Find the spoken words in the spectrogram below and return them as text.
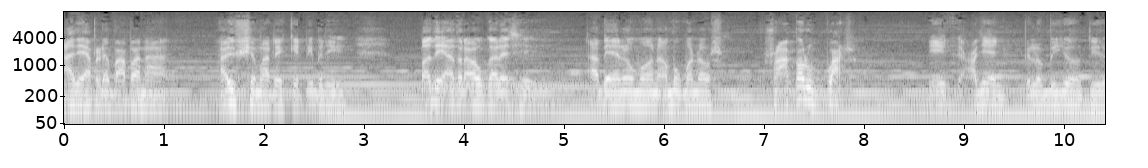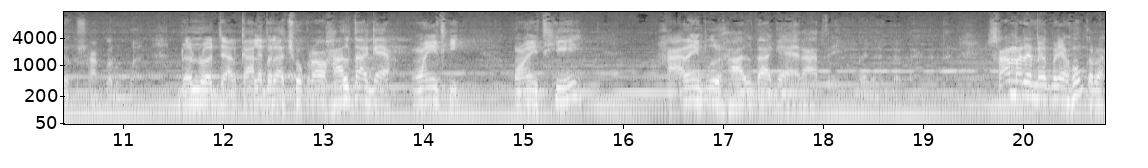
આજે આપણે બાપાના આયુષ્ય માટે કેટલી બધી પદયાત્રાઓ કરે છે. આ બહેનોમાં અમુક મને સાંકર ઉપવાસ. એક આજે પેલો બીજો ત્રીજો સાંકર ઉપવાસ દંડવત ચાર કાલે પેલા છોકરાઓ હાલતા ગયા અહીંથી અહીંથી હારણીપુર હાલતા ગયા રાત્રે. શા માટે મેં પડ્યા? શું કરવા?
